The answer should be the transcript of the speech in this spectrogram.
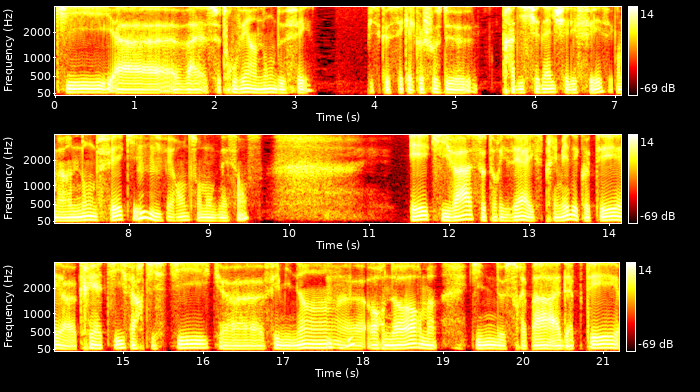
qui euh, va se trouver un nom de fée, puisque c'est quelque chose de traditionnel chez les fées, c'est qu'on a un nom de fée qui est Mhm. différent de son nom de naissance et qui va s'autoriser à exprimer des côtés euh, créatifs, artistiques, euh, féminins, Mhm. euh, hors normes, qui ne seraient pas adaptés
